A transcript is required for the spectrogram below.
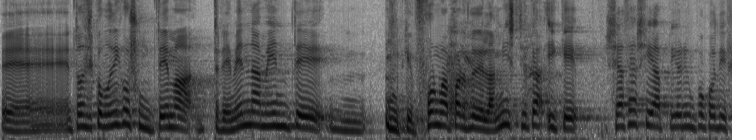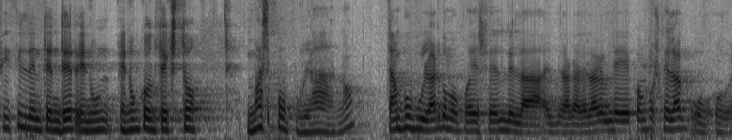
Eh, entonces, como digo, es un tema tremendamente mm, que forma parte de la mística y que se hace así a priori un poco difícil de entender en un, contexto más popular, ¿no? tan popular como puede ser el de la, Catedral de Compostela o,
